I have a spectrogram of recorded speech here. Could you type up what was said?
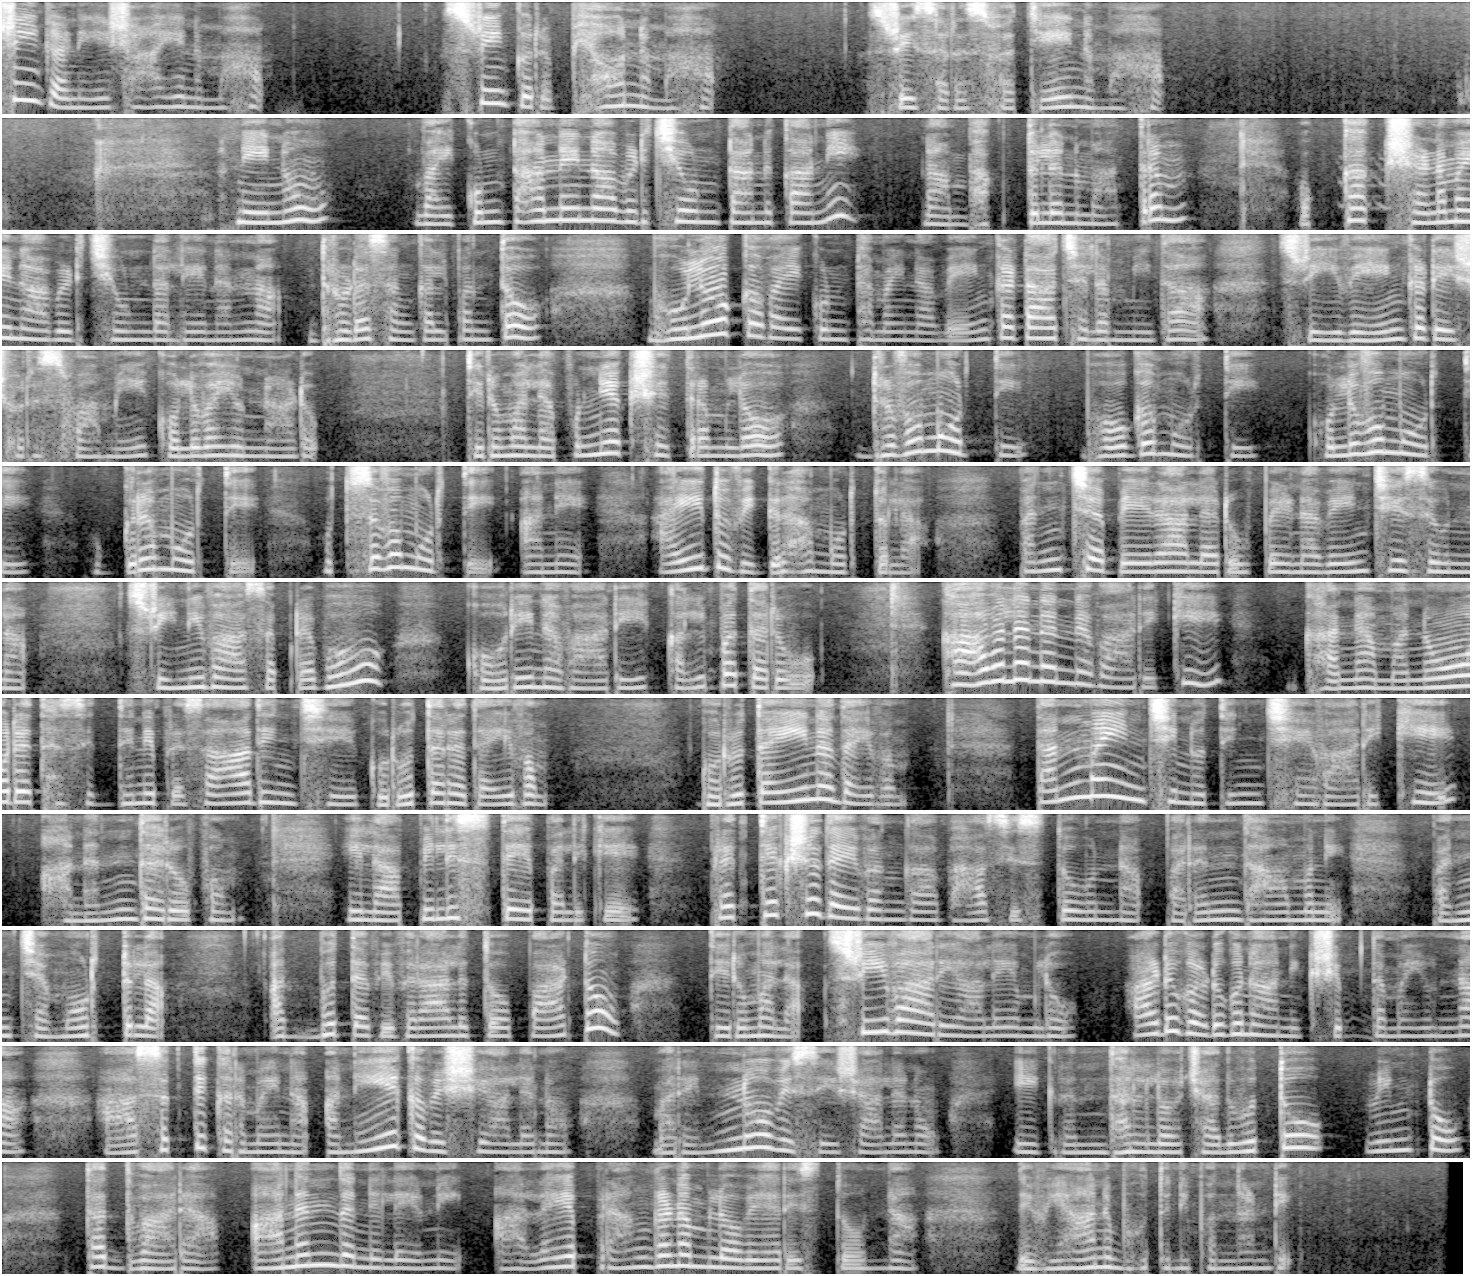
శ్రీ గణేశాయ నమ శ్రీ గురుభ్యో నమ శ్రీ సరస్వతి నమ నేను వైకుంఠాన్నైనా విడిచి ఉంటాను కానీ నా భక్తులను మాత్రం ఒక్క క్షణమైనా విడిచి ఉండలేనన్న దృఢ సంకల్పంతో భూలోక వైకుంఠమైన వెంకటాచలం మీద శ్రీ వెంకటేశ్వర స్వామి కొలువై ఉన్నాడు తిరుమల పుణ్యక్షేత్రంలో ధ్రువమూర్తి భోగమూర్తి కొలువుమూర్తి ఉగ్రమూర్తి ఉత్సవమూర్తి అనే ఐదు విగ్రహమూర్తుల పంచబేరాల రూపేణ వేంచేసి ఉన్న శ్రీనివాస ప్రభువు కోరిన వారి కల్పతరువు. కావలనన్న వారికి ఘన మనోరథ సిద్ధిని ప్రసాదించే గురుతర దైవం గురుతైన దైవం తన్మయించి నుతించే వారికి ఆనందరూపం ఇలా పిలిస్తే పలికే ప్రత్యక్ష దైవంగా భాసిస్తూ ఉన్న పరంధాముని పంచమూర్తుల అద్భుత వివరాలతో పాటు తిరుమల శ్రీవారి ఆలయంలో అడుగడుగునా నిక్షిప్తమై ఉన్న ఆసక్తికరమైన అనేక విషయాలను మరెన్నో విశేషాలను ఈ గ్రంథంలో చదువుతూ వింటూ తద్వారా ఆనంద నిలయుని ఆలయ ప్రాంగణంలో విహరిస్తూ ఉన్న దివ్యానుభూతిని పొందండి.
